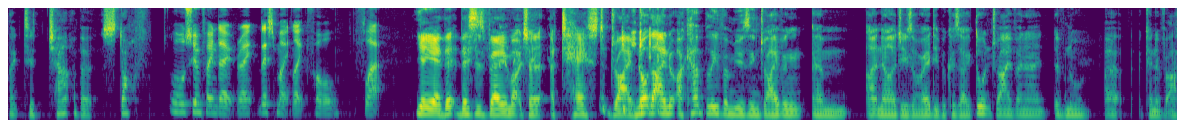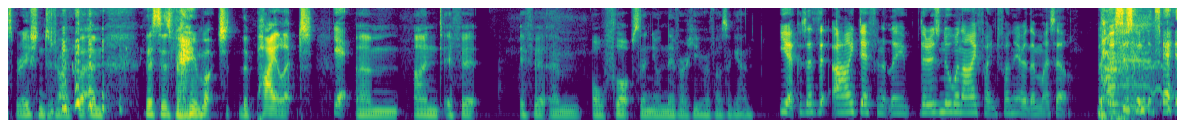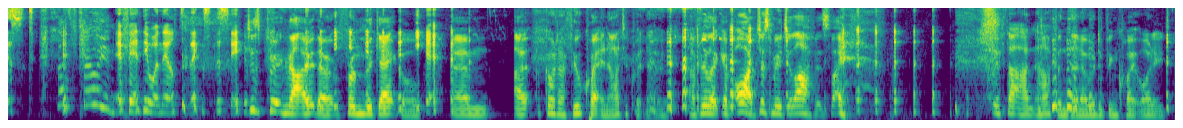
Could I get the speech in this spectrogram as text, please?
like to chat about stuff. We'll soon find out, right? This might like fall flat. Yeah, yeah. Th- this is very much a, a test drive. Not that I know. I can't believe I'm using driving um, analogies already because I don't drive and I have no uh, kind of aspiration to drive. But um, this is very much the pilot. Yeah. Um, and if it if it um, all flops, then you'll never hear of us again. Yeah, because I, th- I definitely, there is no one I find funnier than myself. But this is going to test That's brilliant. if anyone else thinks the same. Just putting that out there from the get go. Yeah. Um, I, God, I feel quite inadequate now. I feel like if oh, I've just made you laugh, it's fine. if that hadn't happened, then I would have been quite worried.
